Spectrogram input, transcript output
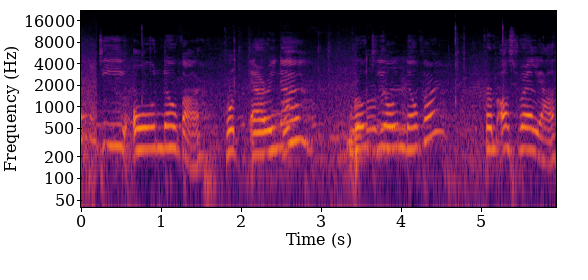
Rodeo Nova. Arena Rodeo Nova from Australia.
